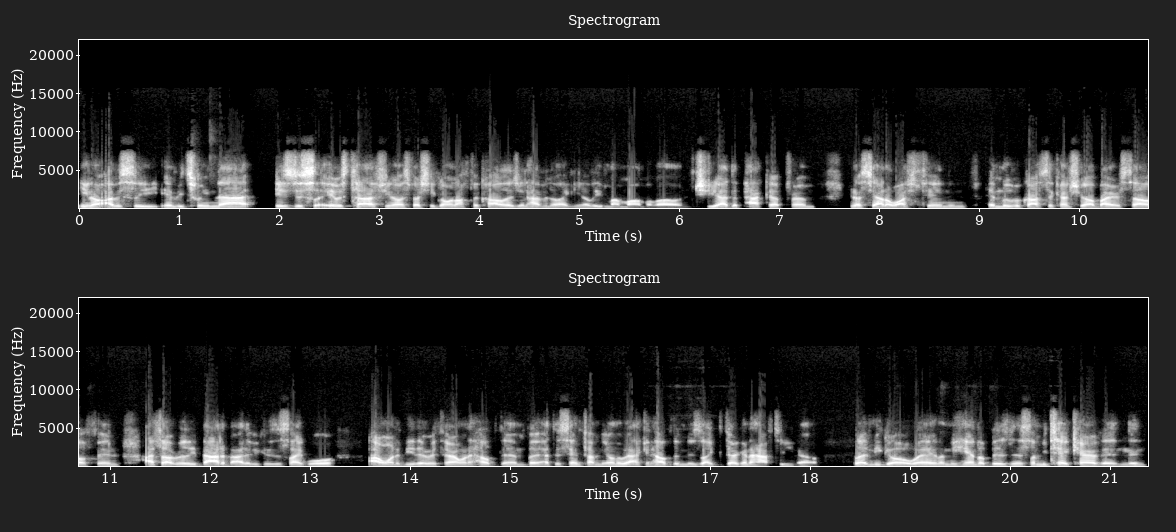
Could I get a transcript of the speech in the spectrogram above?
you know obviously in between that is just it was tough, you know, especially going off to college and having to like you know leave my mom alone. She had to pack up from you know Seattle, Washington, and and move across the country all by herself, and I felt really bad about it because it's like, well, I want to be there with her, I want to help them, but at the same time, the only way I can help them is like they're gonna have to you know let me go away, let me handle business, let me take care of it, and then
